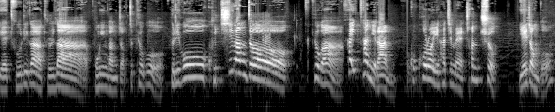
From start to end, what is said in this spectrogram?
얘 둘이가 둘 다 봉인 강적 투표고 그리고 구치 강적 투표가 타이탄이란 코코로이 하지메 천축 얘 정도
